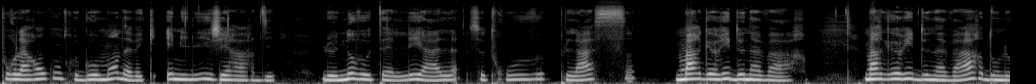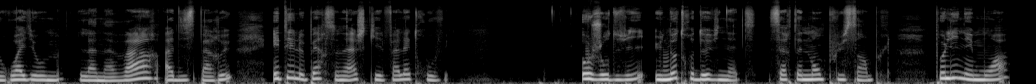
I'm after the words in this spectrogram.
pour la rencontre gourmande avec Émilie Gérardi. Le Novotel Léal se trouve place Marguerite de Navarre. Marguerite de Navarre, dont le royaume, la Navarre, a disparu, était le personnage qu'il fallait trouver. Aujourd'hui, une autre devinette, certainement plus simple. Pauline et moi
